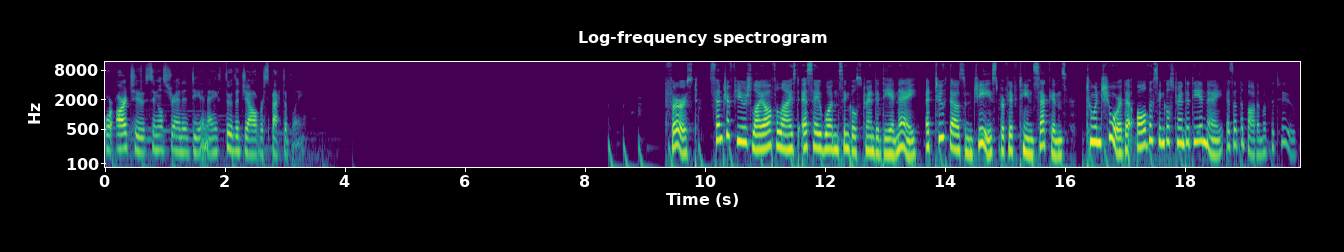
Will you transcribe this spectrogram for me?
or R2 single-stranded DNA through the gel respectively. First, centrifuge lyophilized SA1 single-stranded DNA at 2000 Gs for 15 seconds to ensure that all the single-stranded DNA is at the bottom of the tube.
